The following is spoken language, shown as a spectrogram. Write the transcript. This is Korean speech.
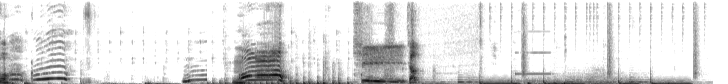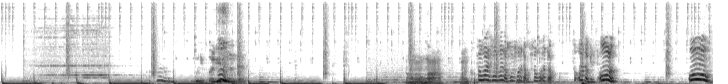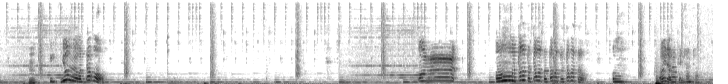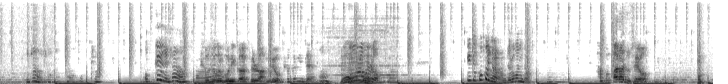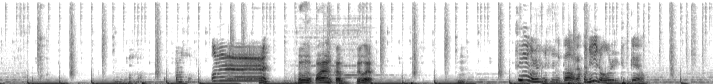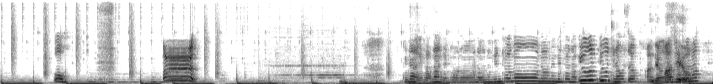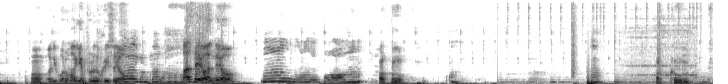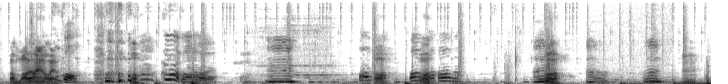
어. 음. 어! 시작! 눈이 빨개지는데 어, 뭔가. 아니, 그, 소고기 소고기 소고기 소고기 소고기 오! 오! 응? 이 요리가 따고 오! 오 따갔다 따갔다 따갔다 따갔다 어 아니잖아 괜찮다 괜찮아 괜찮아 어 오케이 오케이 괜찮아 어. 표정을 보니까 별로 안 매운 표정인데 어. 뭐, 몰라 뭐. 몰라 어. 이게 끝까지 난안 들어간다 한 번 빨아주세요 됐어 그거 빠르니까 매워요. 음. 핑이 걸릴 수 있으니까 약간 이를 어울리 줄게요. 오. 으! 괜찮아, 괜찮아, 나는 괜찮아, 나는 괜찮아, 나는 괜찮아. 이건, 이건 지나갔어요. 안돼 빠세요 괜찮아, 어. 어디 꼬르마기 옆으로 놓고 있어요 아, 괜찮아. 빠세요 안돼요 음, 아, 그거. 음. 아, 그, 아, 말을 안 하고요. 그거. 어, 그거. 음. 어, 어, 어, 어, 어. 음. 어. 음. 음. 음, 음.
